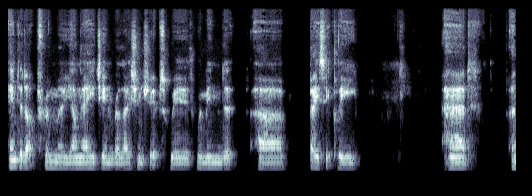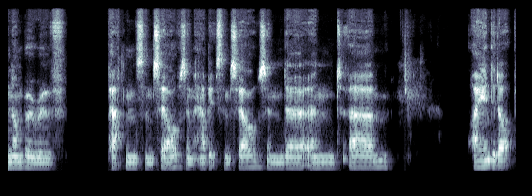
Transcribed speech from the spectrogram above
ended up from a young age in relationships with women that uh, basically had a number of patterns themselves and habits themselves, and uh, and um, I ended up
